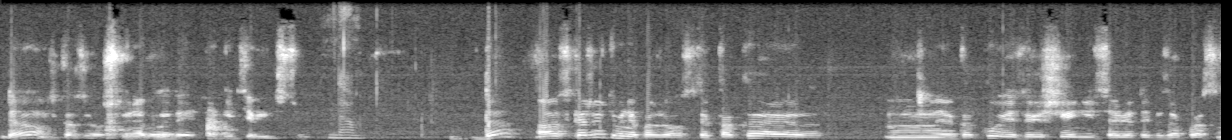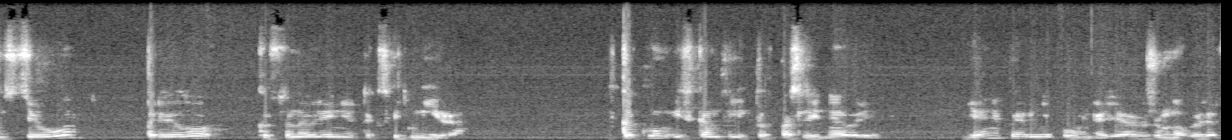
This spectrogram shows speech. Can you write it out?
да, он сказал, что не обладает легитимностью. Да. Да? А скажите мне, пожалуйста, какая какое из решений Совета Безопасности ООН привело к установлению, так сказать, мира? В каком из конфликтов в последнее время? Я не, не помню, я уже много лет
